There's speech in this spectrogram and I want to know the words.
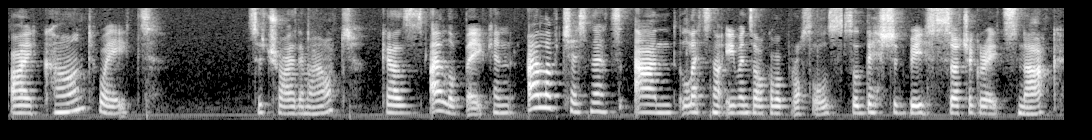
I can't wait to try them out because I love bacon, I love chestnuts, and let's not even talk about Brussels. So this should be such a great snack.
